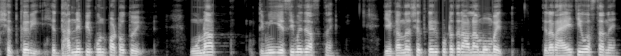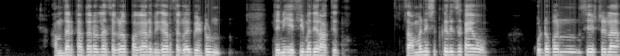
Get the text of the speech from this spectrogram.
शेतकरी हे धान्य पिकवून पाठवतोय. उन्हात तुम्ही एसीमध्ये असताय. एखादा शेतकरी कुठं तर आला मुंबईत, त्याला राहायची व्यवस्था नाही. आमदार खासदाराला सगळं पगार-बिगार सगळं भेटून त्यांनी एसीमध्ये राहतात. सामान्य शेतकरीचं काय हो? कुठं पण सिएस्टीला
